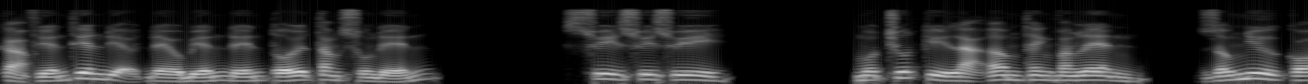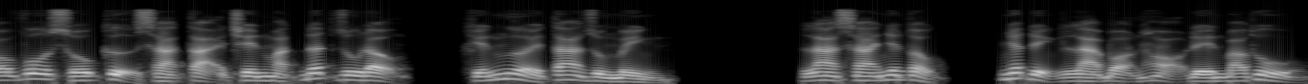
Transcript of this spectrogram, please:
cả phiến thiên địa đều biến đến tối tăm xuống đến. Suy suy suy. Một chút kỳ lạ âm thanh vang lên, giống như có vô số cự xà tại trên mặt đất du động, khiến người ta dùng mình. Là xà nhân tộc, nhất định là bọn họ đến báo thủ.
